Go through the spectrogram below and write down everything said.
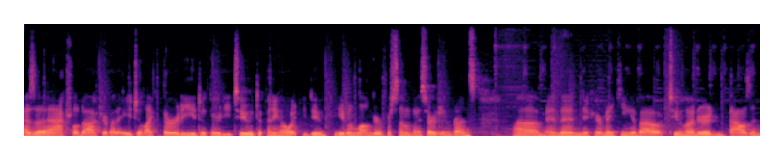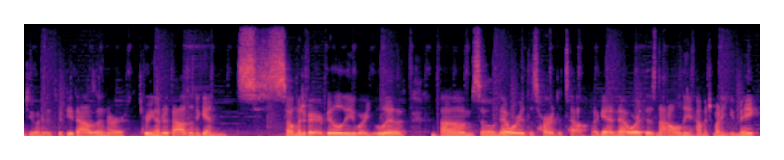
as an actual doctor by the age of like 30 to 32, depending on what you do, even longer for some of my surgeon friends. Um, and then if you're making about 200,000, 250,000 or 300,000, again, so much variability where you live. Um, so net worth is hard to tell. Again, net worth is not only how much money you make,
